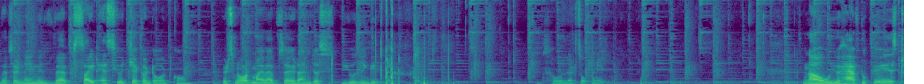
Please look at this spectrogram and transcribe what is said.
website name is websiteseochecker.com it's not my website. I'm just using it. So let's open it now you have to paste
